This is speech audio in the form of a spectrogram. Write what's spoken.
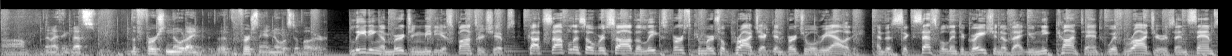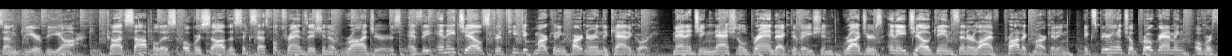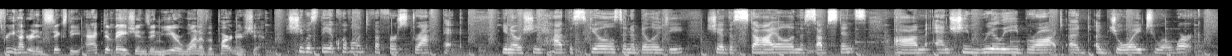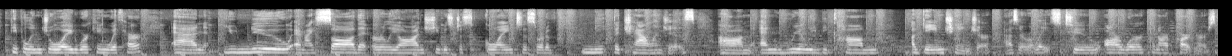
Um, and I think that's the first note I, the first thing I noticed about her. Leading emerging media sponsorships, Kotsopoulos oversaw the league's first commercial project in virtual reality and the successful integration of that unique content with Rogers and Samsung Gear VR. Kotsopoulos oversaw the successful transition of Rogers as the NHL's strategic marketing partner in the category managing national brand activation, Rogers NHL Game Center Live product marketing, experiential programming, over 360 activations in year one of the partnership. She was the equivalent of a first draft pick. You know, she had the skills and ability, she had the style and the substance, um, and she really brought a, a joy to her work. People enjoyed working with her, and you knew, and I saw that early on, she was just going to sort of meet the challenges um, and really become a game changer as it relates to our work and our partners.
